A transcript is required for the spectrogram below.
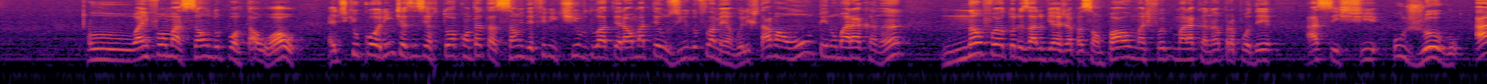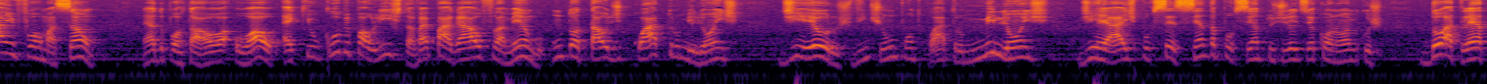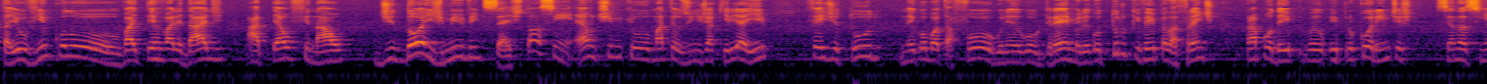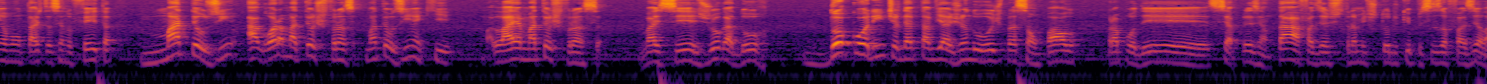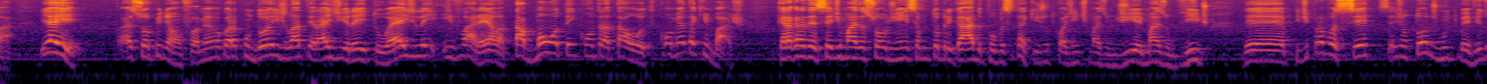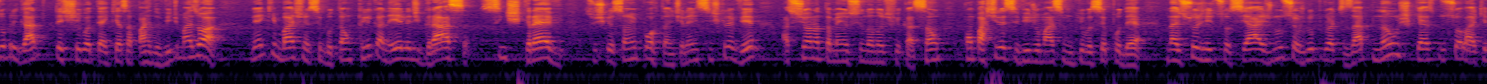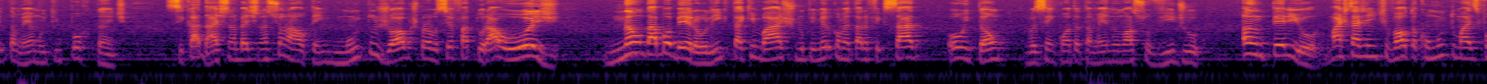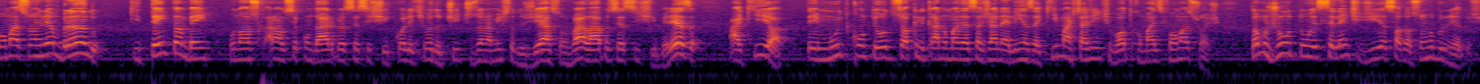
o, a informação do portal UOL é de que o Corinthians acertou a contratação em definitivo do lateral Mateuzinho do Flamengo. Ele estava ontem no Maracanã, não foi autorizado a viajar para São Paulo, mas foi para o Maracanã para poder assistir o jogo. A informação né, do portal UOL é que o clube paulista vai pagar ao Flamengo um total de 4 milhões de euros, 21,4 milhões de reais por 60% dos direitos econômicos do atleta e o vínculo vai ter validade até o final de 2027. Então assim, é um time que o Mateuzinho já queria ir, fez de tudo, negou Botafogo, negou Grêmio, negou tudo que veio pela frente para poder ir para o Corinthians. Sendo assim, a vontade está sendo feita. Mateuzinho, agora Matheus França. Mateuzinho aqui, lá é Matheus França. Vai ser jogador do Corinthians, deve estar tá viajando hoje para São Paulo para poder se apresentar, fazer os trâmites todos que precisa fazer lá. E aí, qual é a sua opinião? O Flamengo agora com dois laterais direito, Wesley e Varela. Tá bom ou tem que contratar outro? Comenta aqui embaixo. Quero agradecer demais a sua audiência, muito obrigado por você estar aqui junto com a gente mais um dia e mais um vídeo. É, pedir para você, sejam todos muito bem-vindos, obrigado por ter chegado até aqui essa parte do vídeo, mas ó, vem aqui embaixo nesse botão, clica nele, é de graça, se inscreve, sua inscrição é importante. Além de se inscrever, aciona também o sino da notificação, compartilha esse vídeo o máximo que você puder nas suas redes sociais, nos seus grupos de WhatsApp. Não esquece do seu like, ele também é muito importante. Se cadastre na Bet Nacional, tem muitos jogos para você faturar hoje. Não dá bobeira, o link está aqui embaixo no primeiro comentário fixado ou então você encontra também no nosso vídeo anterior. Mais tarde a gente volta com muito mais informações, lembrando que tem também o nosso canal secundário para você assistir Coletiva do Tite, Zona Mista do Gerson, vai lá para você assistir, beleza? Aqui, ó, tem muito conteúdo, só clicar numa dessas janelinhas aqui, mais tarde a gente volta com mais informações. Tamo junto, um excelente dia, saudações rubro-negras.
